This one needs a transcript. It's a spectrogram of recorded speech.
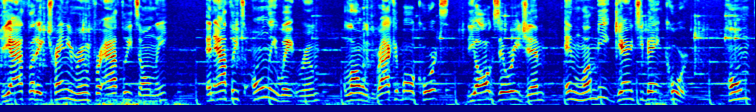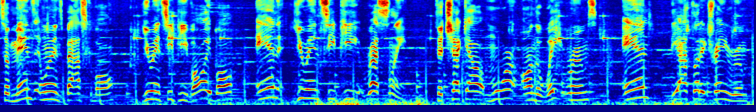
the athletic training room for athletes only, an athletes only weight room, along with racquetball courts, the auxiliary gym, and Lumbee Guaranty Bank Court, home to men's and women's basketball, UNCP volleyball, and UNCP wrestling. To check out more on the weight rooms and the athletic training room,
